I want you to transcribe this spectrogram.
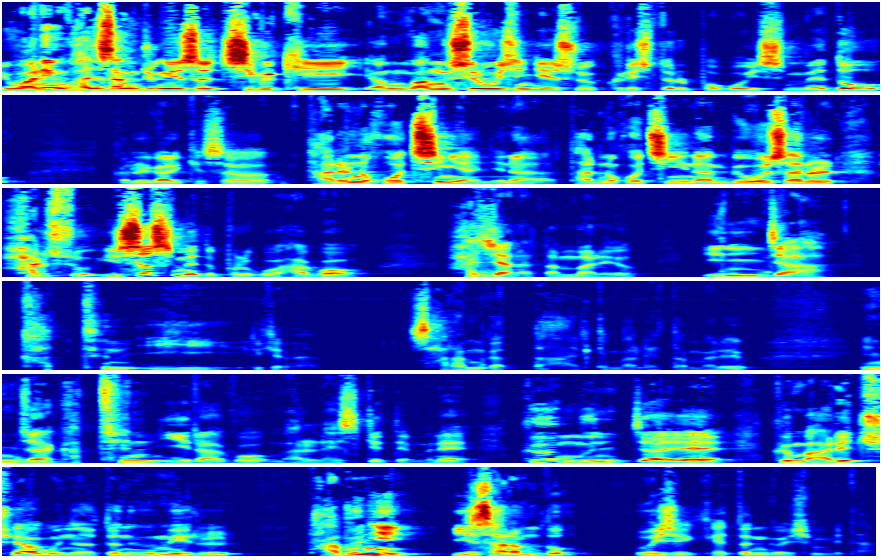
요한이 환상 중에서 지극히 영광스러우신 예수 그리스도를 보고 있음에도 그를 가리켜서 다른 호칭이 아니라 다른 호칭이나 묘사를 할 수 있었음에도 불구하고 하지 않았단 말이에요. 인자 같은 이 이렇게 사람 같다 이렇게 말을 했단 말이에요. 인자 같은 이라고 말을 했기 때문에 그 문자에 그 말이 취하고 있는 어떤 의미를 다분히 이 사람도 의식했던 것입니다.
